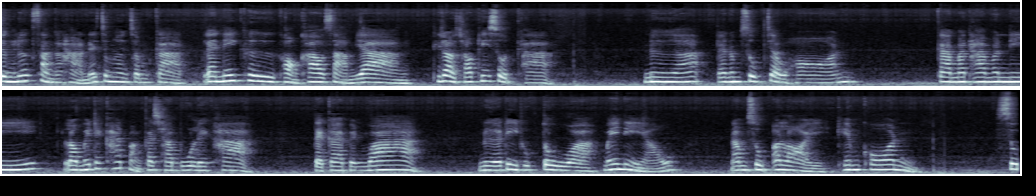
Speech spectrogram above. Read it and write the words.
จึงเลือกสั่งอาหารได้จำนวนจำกัด และนี่คือของคาวสามอย่างที่เราชอบที่สุดค่ะ เนื้อและน้ำซุปแจ่วฮ้อน การมาทานวันนี้เราไม่ได้คาดหวังกระชาบูเลยค่ะ แต่กลายเป็นว่า เนื้อดีทุกตัวไม่เหนียว น้ำซุปอร่อย เข้มข้น ซู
